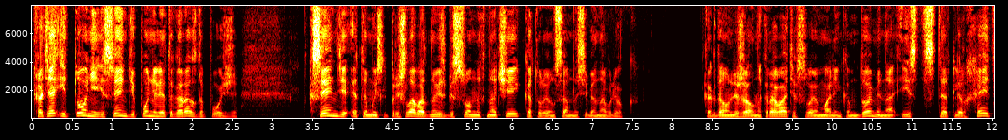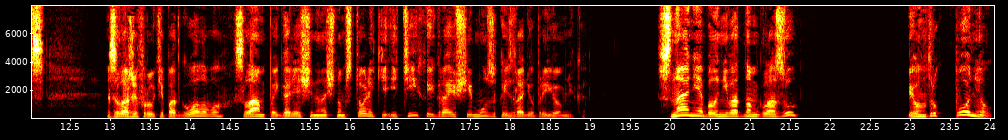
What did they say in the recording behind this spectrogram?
Хотя и Тони, и Сэнди поняли это гораздо позже. К Сэнди эта мысль пришла в одну из бессонных ночей, которые он сам на себя навлек когда он лежал на кровати в своем маленьком доме на Ист Стетлер Хейтс, заложив руки под голову, с лампой, горящей на ночном столике, и тихо играющей музыкой из радиоприемника. Сна не было ни в одном глазу, и он вдруг понял,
